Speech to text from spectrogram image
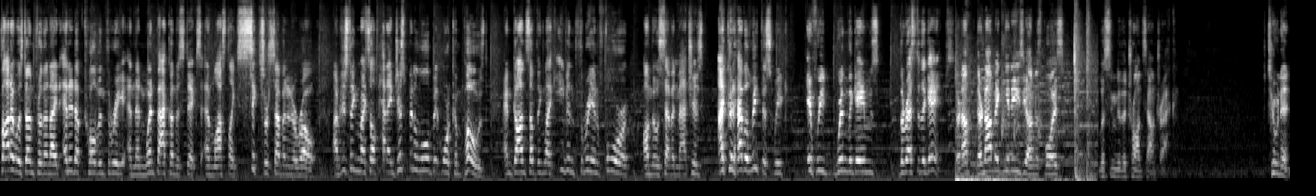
thought I was done for the night, ended up 12 and three, and then went back on the sticks and lost like six or seven in a row. I'm just thinking to myself, had I just been a little bit more composed and gone something like even three and four on those seven matches, I could have elite this week if we win the games, the rest of the games. They're not, they're not making it easy on us, boys. Listening to the Tron soundtrack. Tune in.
